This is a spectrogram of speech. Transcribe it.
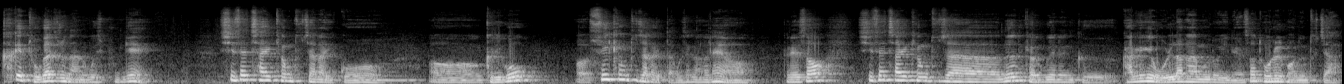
크게 두 가지로 나누고 싶은 게 시세 차익형 투자가 있고 음. 어, 그리고 어, 수익형 투자가 있다고 생각을 해요. 그래서 시세 차익형 투자는 결국에는 그 가격이 올라감으로 인해서 돈을 버는 투자.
